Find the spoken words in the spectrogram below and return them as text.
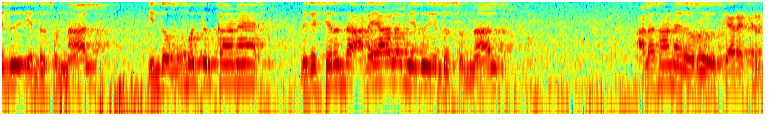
எது என்று சொன்னால் இந்த உம்மத்திற்கான மிகச்சிறந்த அடையாளம் எது என்று சொன்னால் அழகான ஒரு கேரக்டர்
